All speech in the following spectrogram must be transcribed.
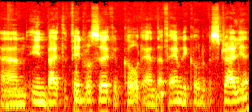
um, in both the Federal Circuit Court and the Family Court of Australia,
